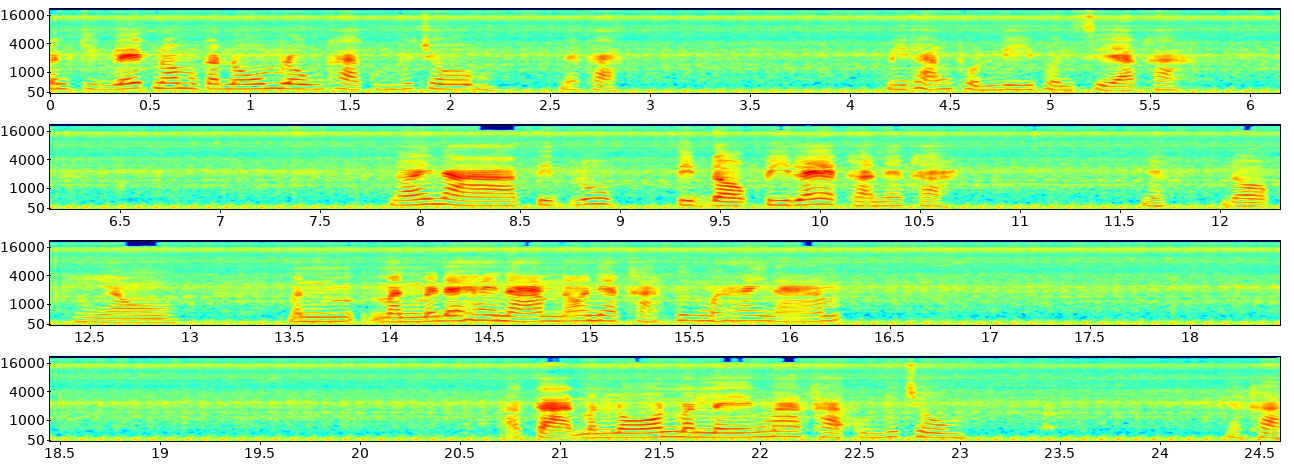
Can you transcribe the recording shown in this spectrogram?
มันกิ่งเล็กเนาะมันก็โน้มลงค่ะ คุณผู้ชมเนี่ยค่ะมีทั้งผลดีผลเสียค่ะ น้อยนาติดลูกติดดอกปีแรกค่ะเนี่ยค่ะเนี่ยดอกเหี่ยว มันมันไม่ได้ให้น้ำเนาะเนี่ยค่ะเพิ่งมาให้น้ำ อากาศมันร้อนมันแรงมากค่ะ คุณผู้ชมนะคะ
